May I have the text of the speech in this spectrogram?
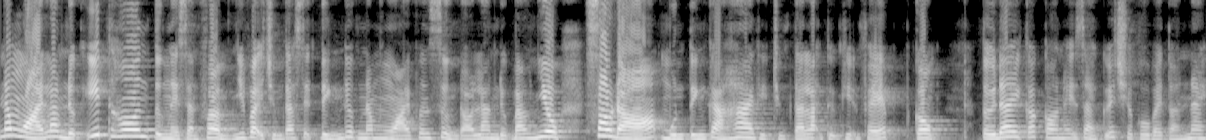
năm ngoái làm được ít hơn từng này sản phẩm. Như vậy chúng ta sẽ tính được năm ngoái phân xưởng đó làm được bao nhiêu. Sau đó, muốn tính cả hai thì chúng ta lại thực hiện phép cộng. Tới đây các con hãy giải quyết cho cô bài toán này.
